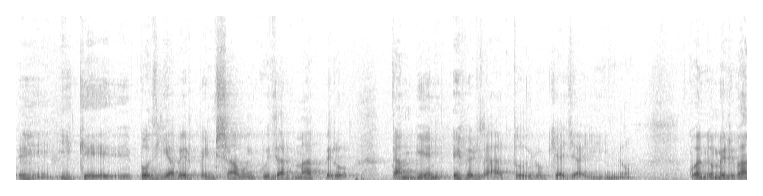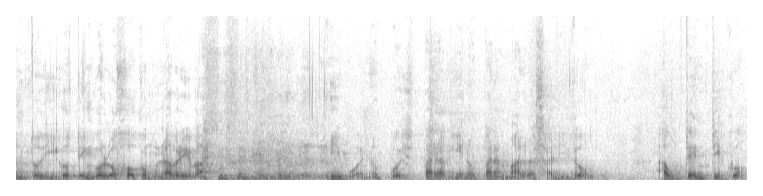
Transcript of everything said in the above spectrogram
eh, y que podía haber pensado en cuidar más, pero también es verdad todo lo que hay ahí, ¿no? Cuando me levanto digo, tengo el ojo como una breva. y bueno, pues para bien o para mal ha salido auténtico,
